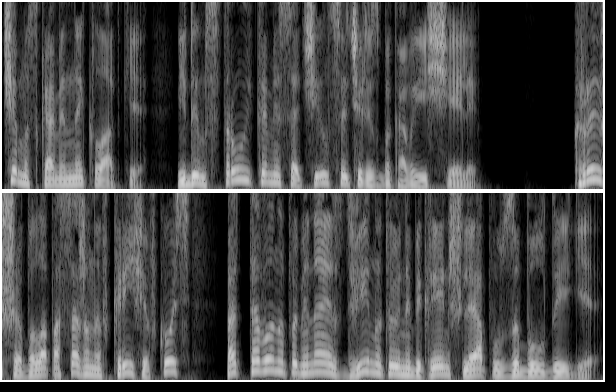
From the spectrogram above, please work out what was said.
чем из каменной кладки, и дым струйками сочился через боковые щели. Крыша была посажена в крифе в кось, оттого напоминая сдвинутую на бекрень шляпу забулдыги —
